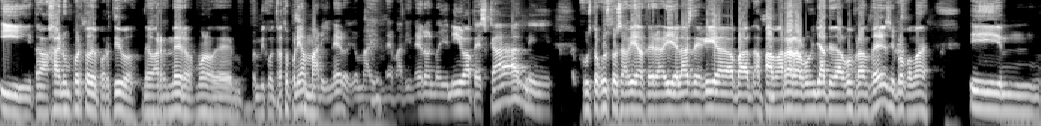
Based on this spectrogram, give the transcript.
Y trabajaba en un puerto deportivo de barrendero. Bueno, de- en mi contrato ponía marinero, yo marin- de marinero no ni iba a pescar, ni justo justo sabía hacer ahí el as de guía para amarrar algún yate de algún francés y poco más. Y, mm,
